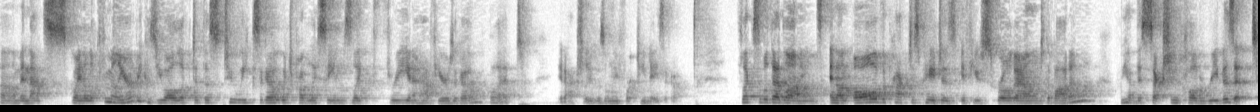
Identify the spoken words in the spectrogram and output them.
Um, and that's going to look familiar because you all looked at this two weeks ago, which probably seems like three and a half years ago, but it actually was only 14 days ago. Flexible deadlines. And on all of the practice pages, if you scroll down to the bottom, we have this section called revisit.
